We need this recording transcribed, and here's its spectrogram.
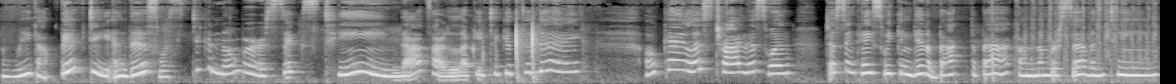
and we got 50 and this was ticket number 16. That's our lucky ticket today. Okay, let's try this one just in case we can get a back-to-back -back on number 17.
